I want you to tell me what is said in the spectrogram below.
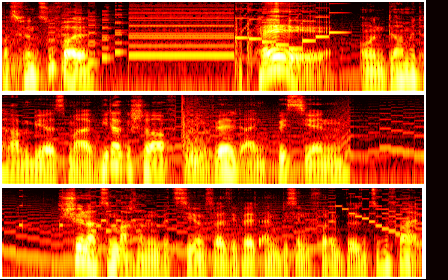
Was für ein Zufall. Hey! Und damit haben wir es mal wieder geschafft, die Welt ein bisschen schöner zu machen, beziehungsweise die Welt ein bisschen vor dem Bösen zu befreien.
